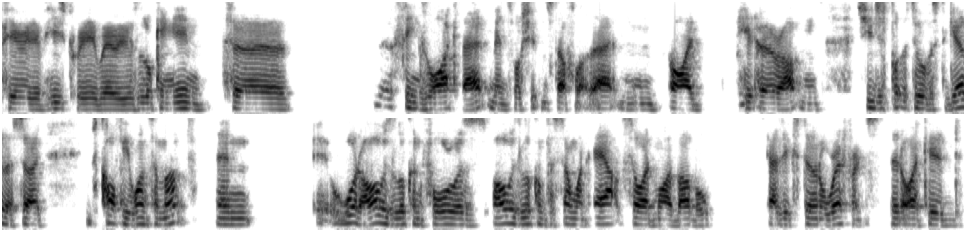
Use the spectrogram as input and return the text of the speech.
period of his career where he was looking in to things like that, mentorship and stuff like that. And I hit her up, and she just put the two of us together. So it was coffee once a month, and what I was looking for was I was looking for someone outside my bubble as external reference that I could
